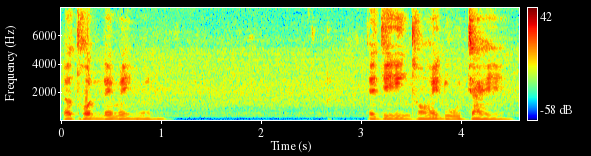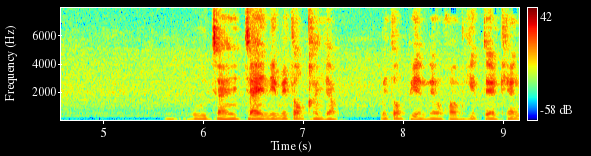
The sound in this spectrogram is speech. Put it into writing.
แล้วทนได้ไหมเหมือนแต่จริงๆเขาให้ดูใจ ดูใจใจนี้ไม่ต้องขยับ ไม่ต้องเปลี่ยนแนวความคิดแต่แข้ง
